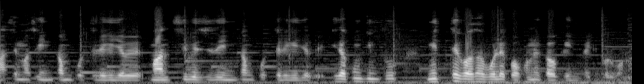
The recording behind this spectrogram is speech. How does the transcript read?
মাসে মাসে ইনকাম করতে লেগে যাবে মান্থলি বেসিসে ইনকাম করতে লেগে যাবে। এরকম কিন্তু মিথ্যে কথা বলে কখনোই কাউকে ইনভাইট করব না।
